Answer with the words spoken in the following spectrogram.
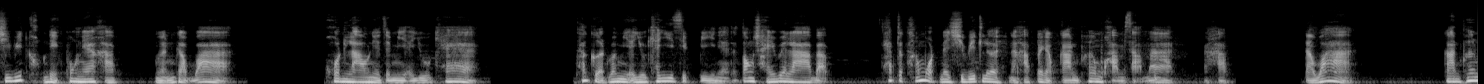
ชีวิตของเด็กพวกนี้ครับ เหมือนกับว่า คนเราเนี่ยจะมีอายุแค่ ถ้าเกิดว่ามีอายุแค่ยี่สิบปีเนี่ยจะต้องใช้เวลาแบบแทบจะทั้งหมดในชีวิตเลยนะครับ ไปกับการเพิ่มความสามารถนะครับ แต่ว่าการเพิ่ม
